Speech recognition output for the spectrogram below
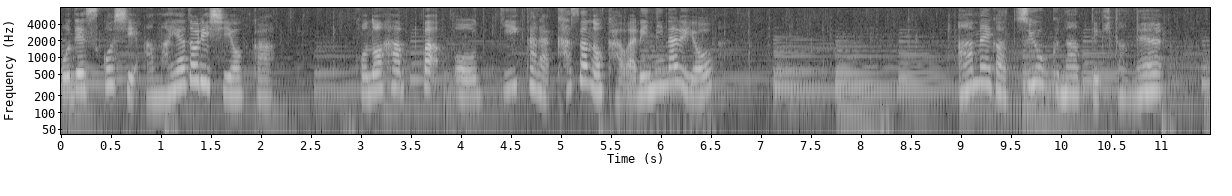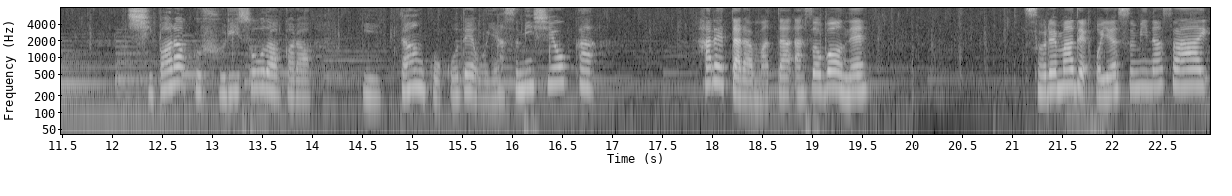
こで少し雨宿りしようか。この葉っぱ大きいから傘の代わりになるよ。雨が強くなってきたね。しばらく降りそうだから一旦ここでお休みしようか。晴れたらまた遊ぼうね。それまでおやすみなさい。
